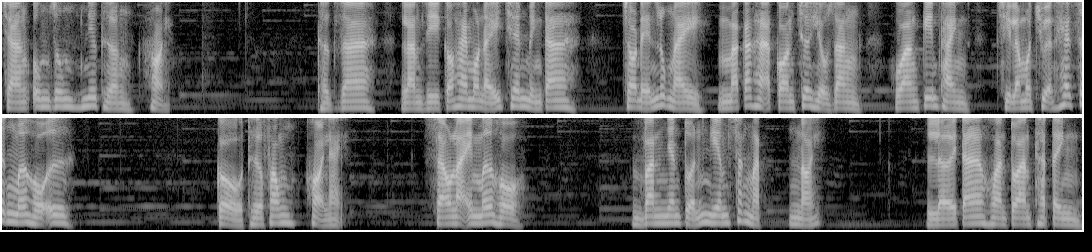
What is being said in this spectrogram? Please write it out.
Chàng ung dung như thường, hỏi. Thực ra, làm gì có hai món ấy trên mình ta? Cho đến lúc này mà các hạ còn chưa hiểu rằng Hoàng Kim Thành chỉ là một chuyện hết sức mơ hồ ư. Cổ Thừa Phong hỏi lại. Sao lại mơ hồ? Văn Nhân Tuấn nghiêm sắc mặt, nói. Lời ta hoàn toàn thật tình,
